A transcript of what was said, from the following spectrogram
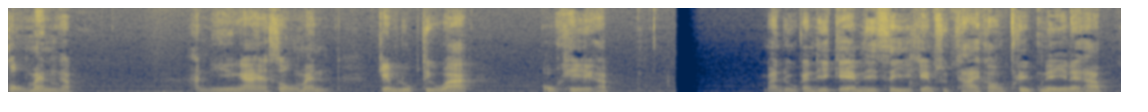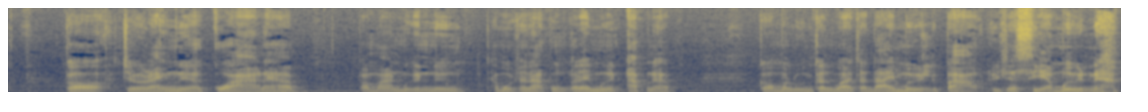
ส่งแม่นครับ อันนี้ง่ายส่งแม่น เกมลุกถือว่าโอเคครับ มาดูกันที่เกมที่ 4 เกมสุดท้ายของคลิปนี้นะครับ ก็เจอแรงเหนือกว่านะครับ ประมาณหมื่นหนึ่งถ้าผมชนะผมก็ได้หมื่นอัพนะครับ ก็มาลุ้นกันว่าจะได้หมื่นหรือเปล่า หรือจะเสียหมื่นนะครับ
